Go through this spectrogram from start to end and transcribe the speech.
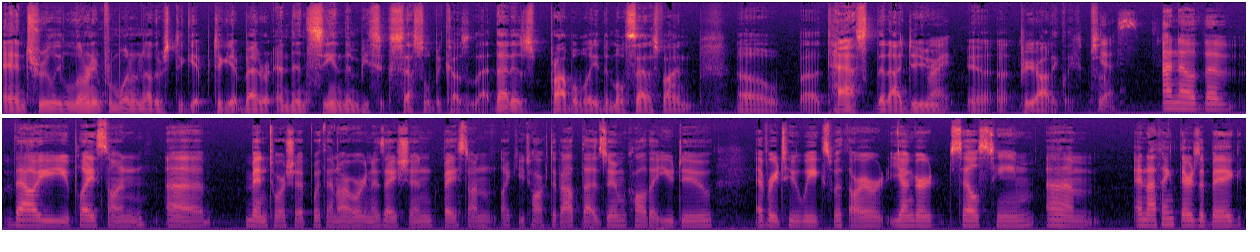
and truly learning from one another to get to get better and then seeing them be successful because of that. That is probably the most satisfying uh, uh, task that I do right. Uh, periodically. So. Yes. I know the value you place on uh, mentorship within our organization based on, like you talked about, that Zoom call that you do every two weeks with our younger sales team. Um, and I think there's a big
